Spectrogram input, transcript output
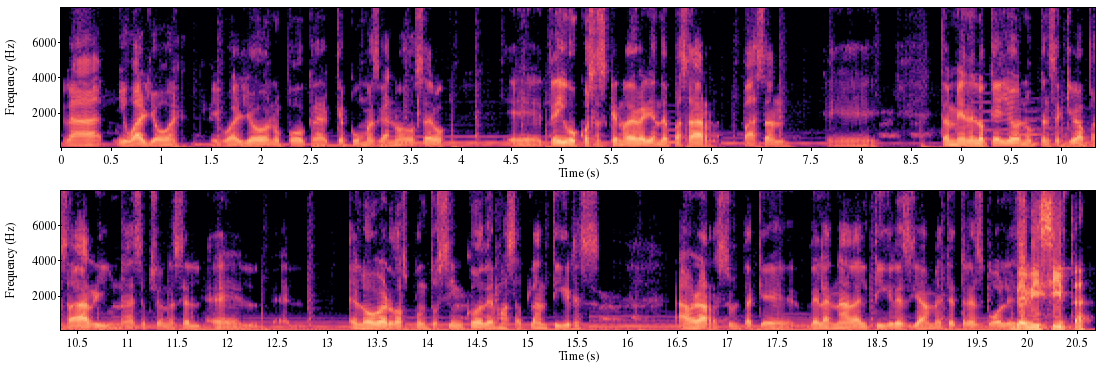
La, igual yo, ¿eh? Igual yo no puedo creer que Pumas ganó 2-0. Eh, te digo, cosas que no deberían de pasar, pasan. Eh, también es lo que yo no pensé que iba a pasar y una decepción es el, el, el, over 2.5 de Mazatlán Tigres. Ahora resulta que de la nada el Tigres ya mete tres goles. De visita.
